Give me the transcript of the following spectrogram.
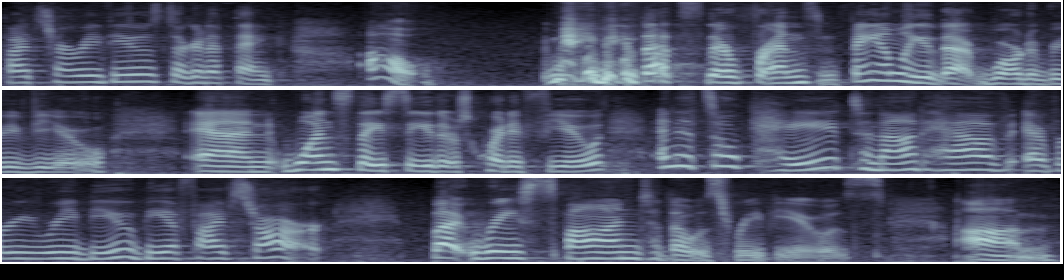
five star reviews, they're going to think, oh, maybe that's their friends and family that wrote a review. And once they see there's quite a few, and it's okay to not have every review be a five star, but respond to those reviews. Um,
